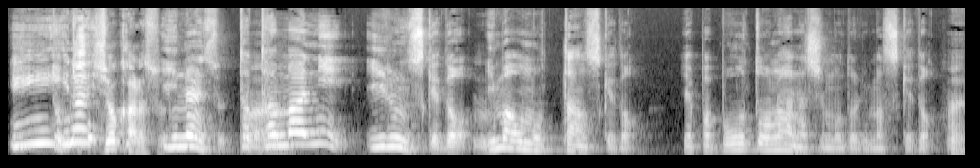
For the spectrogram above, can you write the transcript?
いいない。でしょカラス。いないんですよ。たうん。たまにいるんですけど、うん。今思ったんですけどやっぱ冒頭の話に戻りますけど、はい。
